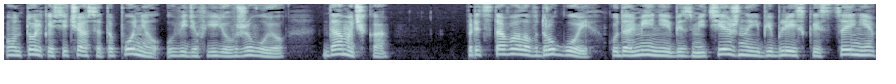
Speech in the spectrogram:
он только сейчас это понял, увидев ее вживую, дамочка представала в другой, куда менее безмятежной библейской сцене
